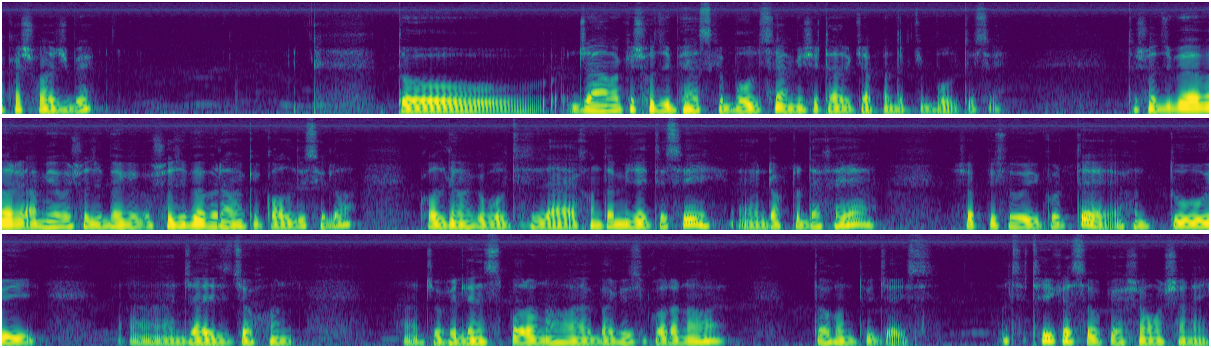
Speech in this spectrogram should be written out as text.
আকাশও আসবে। তো, যা আমাকে সজীব ভাই আজকে বলছে, আমি সেটা আর কি আপনাদেরকে বলতেছি। তো সজীব ভাই আবার, আমি আবার সজীব ভাইকে, সজীব আবার আমাকে কল দিছিল। কল দিয়ে আমাকে বলতেছে এখন তো আমি যাইতেছি ডক্টর দেখাইয়া সব কিছু ই করতে, এখন তুই যাইস যখন চোখে লেন্স পরানো হয় বা কিছু করানো হয়, তখন তুই যাইস। বলছে, ঠিক আছে, ওকে, সমস্যা নাই।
